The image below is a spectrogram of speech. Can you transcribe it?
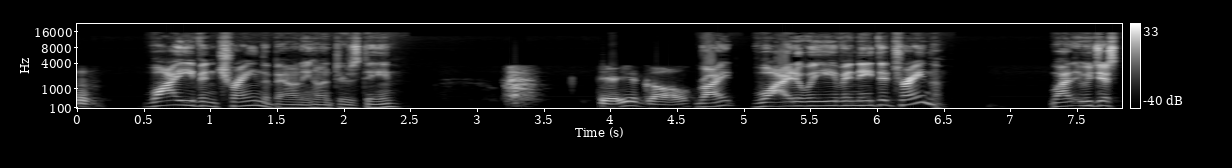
hmm. why even train the bounty hunters, Dean? There you go. Right? Why do we even need to train them? Why do we just?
